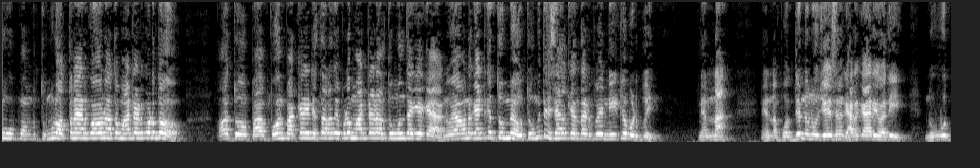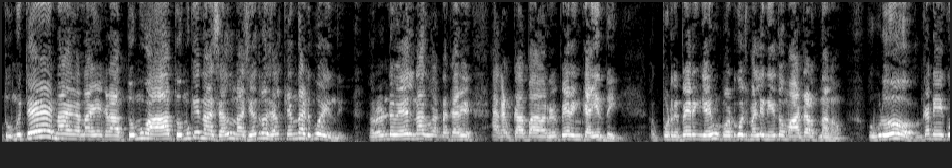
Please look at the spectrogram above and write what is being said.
నువ్వు తుమ్ములు వస్తున్నాయి అనుకో నాతో మాట్లాడకూడదు. ఫోన్ పక్కన పెట్టిన తర్వాత ఎప్పుడు మాట్లాడాలి తుమ్ములు తగ్గాక. నువ్వేమన్నా గట్టిగా తుమ్మావు తుమ్మితే సెల్ కింద పడిపోయి నీటిలో పడిపోయింది. నిన్న నిన్న పొద్దున్న నువ్వు చేసిన ఘనకార్యం అది. నువ్వు తుమ్మితే నా నాకు ఇక్కడ ఆ తుమ్ము ఆ తుమ్ముకి నా సెల్ నా చేతిలో సెల్ కింద అడిపోయింది రెండు వేలు నాకు అక్కడ కరీ అక్కడ రిపేరింగ్కి రిపేరింగ్ అయ్యింది. ఇప్పుడు రిపేరింగ్ చేసి ఇప్పుడు పట్టుకొచ్చి మళ్ళీ నీతో మాట్లాడుతున్నాను. ఇప్పుడు ఇంకా నీకు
